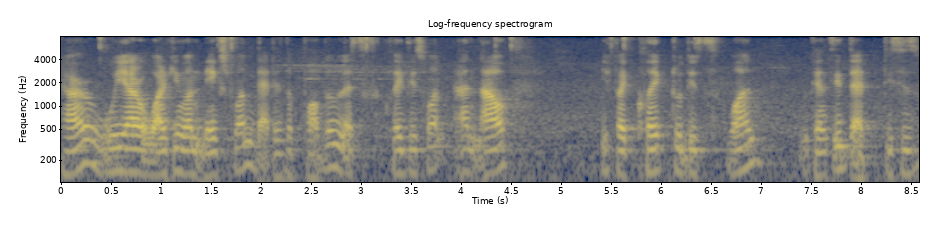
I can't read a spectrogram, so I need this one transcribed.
Here we are working on next one. That is the problem. Let's click this one. And now if i click to this one you can see that this is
